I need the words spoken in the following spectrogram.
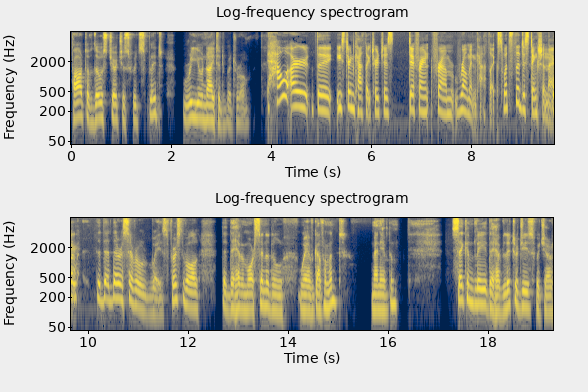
part of those churches which split reunited with Rome. How are the Eastern Catholic churches different from Roman Catholics? What's the distinction there? Well, th- there are several ways. First of all, that they have a more synodal way of government, many of them. Secondly, they have liturgies which are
